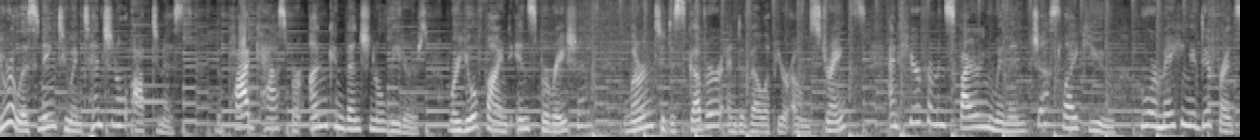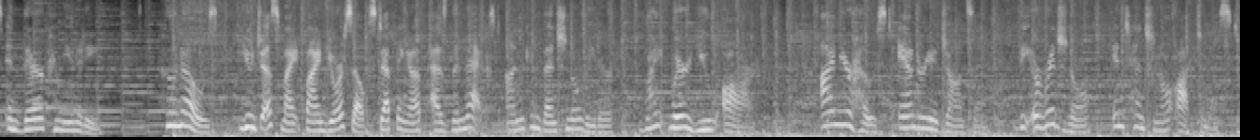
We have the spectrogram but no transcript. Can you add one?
You're listening to Intentional Optimists, the podcast for unconventional leaders, where you'll find inspiration, learn to discover and develop your own strengths, and hear from inspiring women just like you who are making a difference in their community. Who knows, you just might find yourself stepping up as the next unconventional leader right where you are. I'm your host, Andrea Johnson, the original Intentional Optimist.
